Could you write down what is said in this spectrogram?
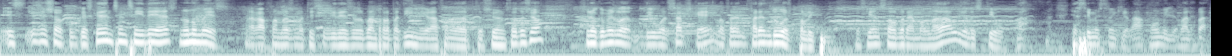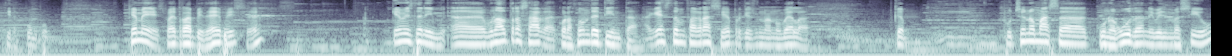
és, és això, com que es queden sense idees, no només agafen les mateixes idees i les van repetint i agafen adaptacions, tot això, sinó que més la, diuen, saps què? La farem, farem dues pel·lícules. Així ens salvarem el Nadal i l'estiu. Va, ja estic més tranquil, ah, molt millor, vale, va, tira, pum, pum. Què més? Vaig ràpid, eh? Ves, eh? Què més tenim? Uh, una altra saga, Corazón de tinta. Aquesta em fa gràcia perquè és una novel·la que potser no massa coneguda a nivell massiu,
